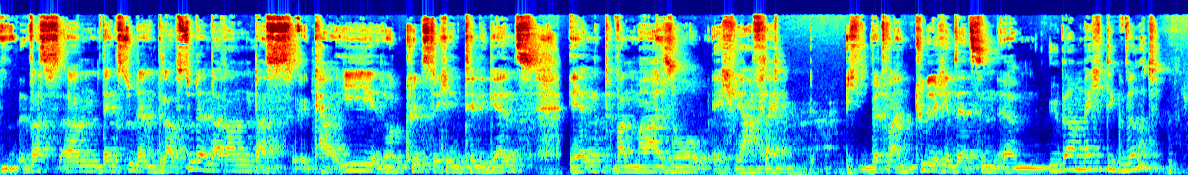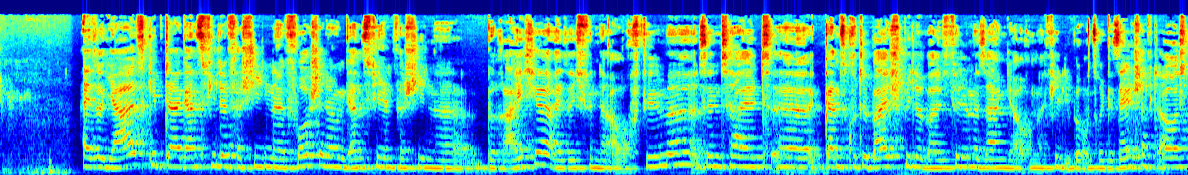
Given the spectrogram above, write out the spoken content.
Was ähm, denkst du denn, glaubst du denn daran, dass KI, so künstliche Intelligenz, irgendwann mal also ich ja vielleicht, ich würde mal ein Tüdelchen setzen, ähm, übermächtig wird? Also ja, es gibt da ganz viele verschiedene Vorstellungen, ganz viele verschiedene Bereiche. Also ich finde auch Filme sind halt äh, ganz gute Beispiele, weil Filme sagen ja auch immer viel über unsere Gesellschaft aus.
